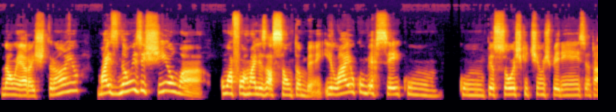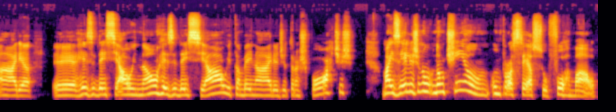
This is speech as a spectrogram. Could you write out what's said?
não era estranho, mas não existia uma, uma formalização também. E lá eu conversei com, com pessoas que tinham experiência na área é, residencial e não residencial, e também na área de transportes, mas eles não, não tinham um processo formal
